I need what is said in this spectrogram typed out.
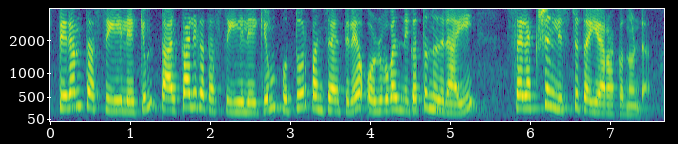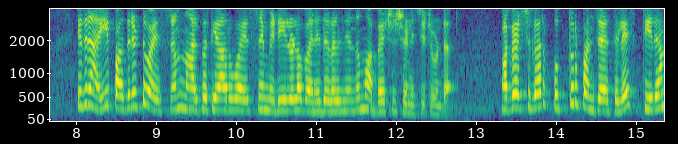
സ്ഥിരം തസ്തികയിലേക്കും താൽക്കാലിക തസ്തികയിലേക്കും പുത്തൂർ പഞ്ചായത്തിലെ ഒഴിവുകൾ നികത്തുന്നതിനായി സെലക്ഷൻ ലിസ്റ്റ് തയ്യാറാക്കുന്നുണ്ട്. ഇതിനായി പതിനെട്ട് വയസ്സിനും നാൽപ്പത്തിയാറ് വയസ്സിനും ഇടയിലുള്ള വനിതകളിൽ നിന്നും അപേക്ഷ ക്ഷണിച്ചിട്ടുണ്ട്. അപേക്ഷകർ പുത്തൂർ പഞ്ചായത്തിലെ സ്ഥിരം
